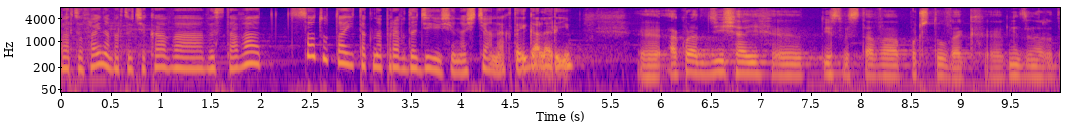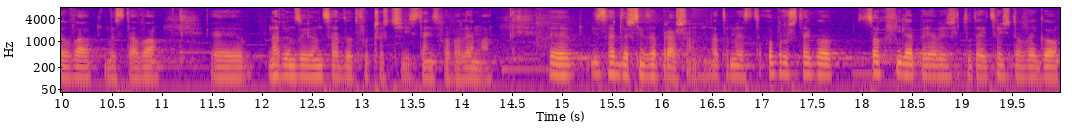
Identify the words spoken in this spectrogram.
bardzo fajna, bardzo ciekawa wystawa. Co tutaj tak naprawdę dzieje się na ścianach tej galerii? E, Akurat dzisiaj e, jest wystawa pocztówek, e, międzynarodowa wystawa nawiązująca do twórczości Stanisława Lema. Serdecznie zapraszam. Natomiast oprócz tego co chwilę pojawia się tutaj coś nowego.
